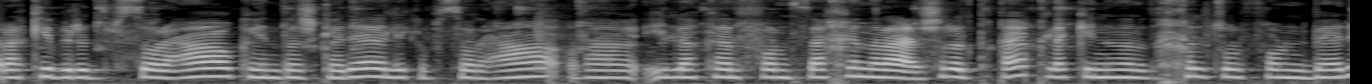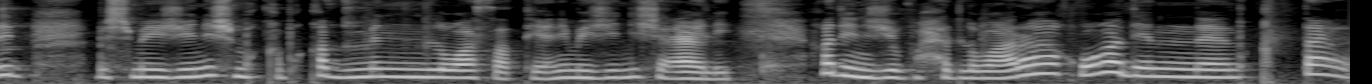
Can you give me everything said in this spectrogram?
راه كيبرد بسرعة وكينضج كذلك بسرعة. راه إلا كان الفرن ساخن راه عشر دقائق لكن أنا دخلته الفرن بارد باش ما يجينيش مقبقب من الوسط يعني ما يجينيش عالي. غادي نجيب واحد الورق وغادي نقطع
